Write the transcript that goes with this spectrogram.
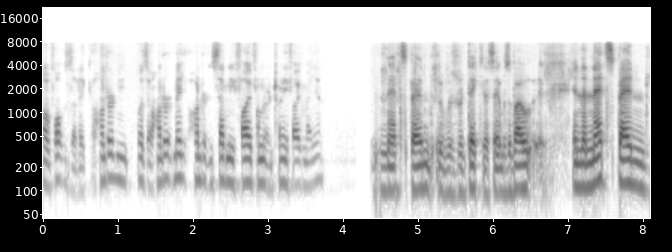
of what was it like 100 was it 100 million 175 125 million? Net spend it was ridiculous. It was about in the net spend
